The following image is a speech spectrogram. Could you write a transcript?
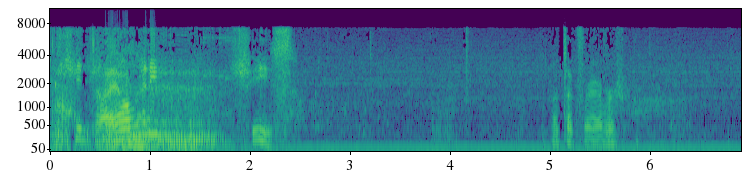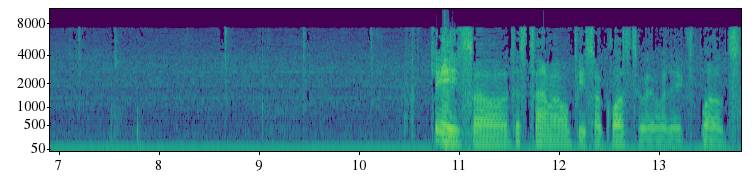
Did she die already? Jeez. That took forever. Okay, so this time I won't be so close to it when it explodes.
